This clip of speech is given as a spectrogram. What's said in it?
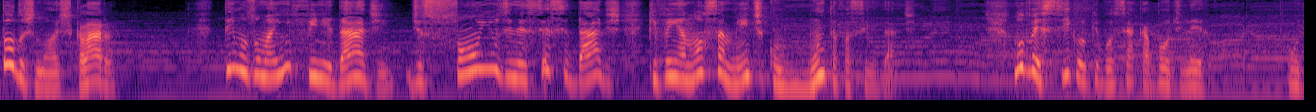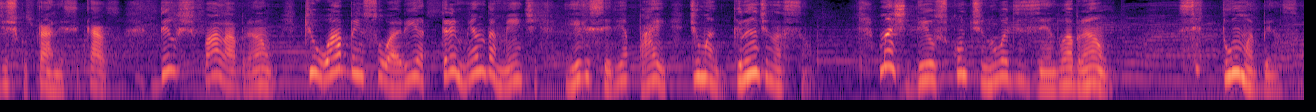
Todos nós, claro. Temos uma infinidade de sonhos e necessidades que vêm à nossa mente com muita facilidade. No versículo que você acabou de ler, ou de escutar nesse caso, Deus fala a Abraão que o abençoaria tremendamente e ele seria pai de uma grande nação. Mas Deus continua dizendo a Abraão: se tu uma bênção.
